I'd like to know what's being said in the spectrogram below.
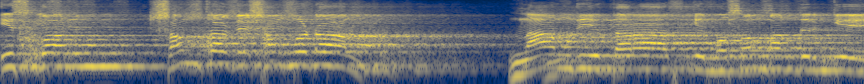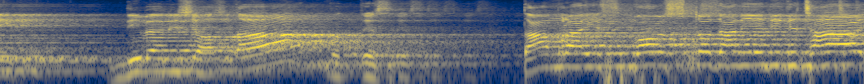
ইস্কন সন্ত্রাসী সংগঠন নাম দিয়ে তারা আজকে মুসলমানদেরকে দিবানিসে হত্যা করতেছে। তা আমরা স্পষ্ট জানিয়ে দিতে চাই,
